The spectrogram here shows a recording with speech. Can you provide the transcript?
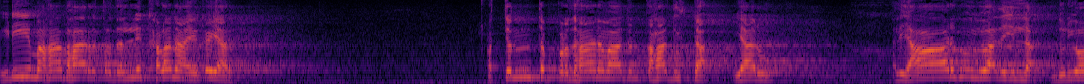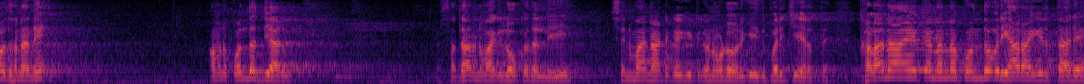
ಇಡೀ ಮಹಾಭಾರತದಲ್ಲಿ ಖಳನಾಯಕ ಯಾರು? ಅತ್ಯಂತ ಪ್ರಧಾನವಾದಂತಹ ದುಷ್ಟ ಯಾರು? ಅಲ್ಲಿ ಯಾರಿಗೂ ವಿವಾದ ಇಲ್ಲ. ದುರ್ಯೋಧನನೇ. ಅವನು ಕೊಂದದ್ದು ಯಾರು? ಸಾಧಾರಣವಾಗಿ ಲೋಕದಲ್ಲಿ ಸಿನಿಮಾ ನಾಟಕ ಗೀಟಕ ನೋಡೋರಿಗೆ ಇದು ಪರಿಚಯ ಇರುತ್ತೆ. ಖಳನಾಯಕನನ್ನು ಕೊಂದವರು ಯಾರಾಗಿರ್ತಾರೆ?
